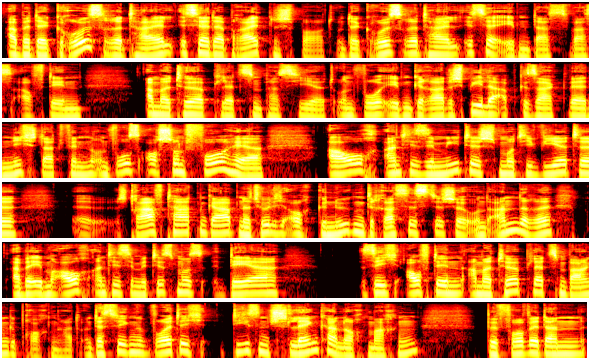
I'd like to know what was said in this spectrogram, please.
Aber der größere Teil ist ja der Breitensport und der größere Teil ist ja eben das, was auf den Amateurplätzen passiert und wo eben gerade Spiele abgesagt werden, nicht stattfinden und wo es auch schon vorher auch antisemitisch motivierte äh, Straftaten gab, natürlich auch genügend rassistische und andere, aber eben auch Antisemitismus, der sich auf den Amateurplätzen Bahn gebrochen hat. Und deswegen wollte ich diesen Schlenker noch machen, bevor wir dann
